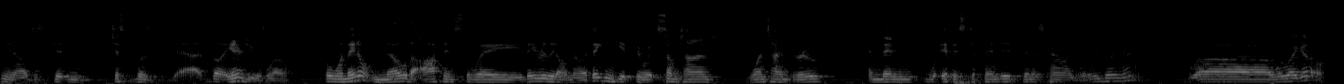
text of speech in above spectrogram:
you know just didn't just was uh, the energy was low. But when they don't know the offense the way they really don't know it, they can get through it sometimes one time through, and then if it's defended, then it's kind of like, what are we doing now? Uh, where do I go?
